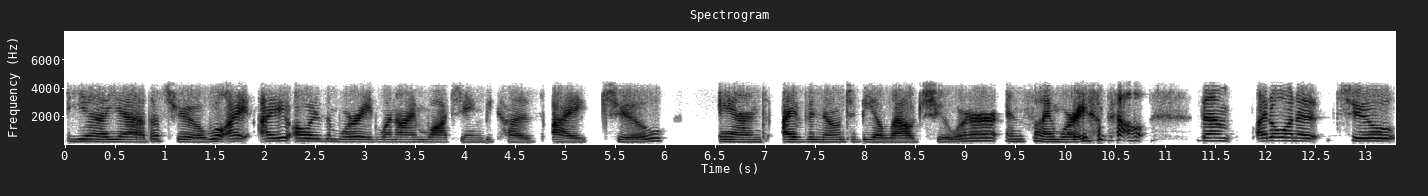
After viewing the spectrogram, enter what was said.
Yeah, yeah, that's true. Well, I I always am worried when I'm watching because I chew and I've been known to be a loud chewer and so I'm worried about them I don't want to chew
